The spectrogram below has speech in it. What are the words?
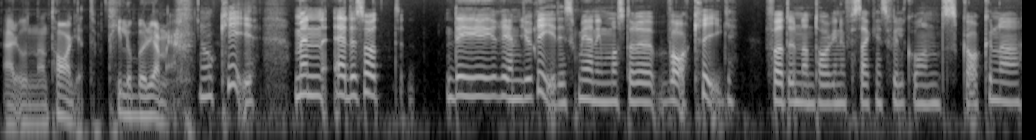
är undantaget till att börja med. Okej, men är det så att det i ren juridisk mening måste det vara krig för att undantagen i försäkringsvillkoren ska kunna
